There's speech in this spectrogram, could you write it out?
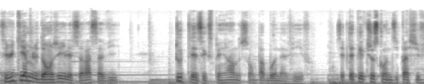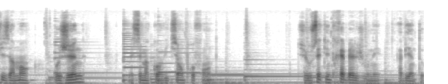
celui qui aime le danger, il laissera sa vie. Toutes les expériences ne sont pas bonnes à vivre. C'est peut-être quelque chose qu'on ne dit pas suffisamment aux jeunes, mais c'est ma conviction profonde. Je vous souhaite une très belle journée. À bientôt.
